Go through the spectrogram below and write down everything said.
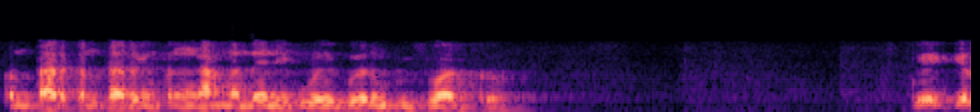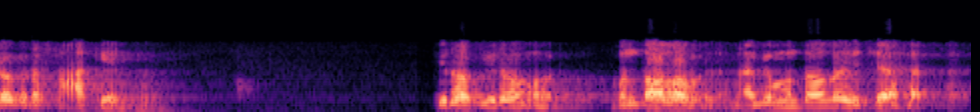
kentar-kentar yang tengah ngenteni kue-kue rembus warga. Kue kira-kira sakit. Kira-kira mentolo, lagi mentolo ya jahat.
